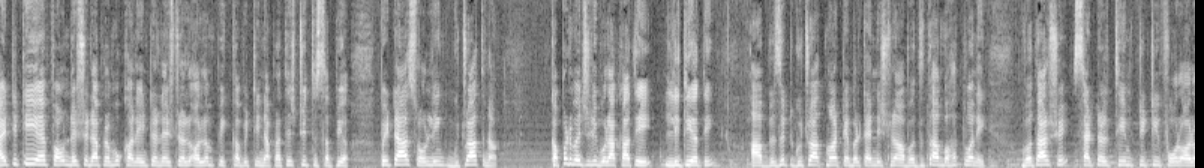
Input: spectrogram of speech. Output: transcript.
આઈટીટીએફ ફાઉન્ડેશનના પ્રમુખ અને ઇન્ટરનેશનલ ઓલિમ્પિક કમિટીના પ્રતિષ્ઠિત સભ્ય પેટા સોલિંગ ગુજરાતના કપડમંજની મુલાકાતે લીધી હતી. આ વિઝિટ ગુજરાતમાં ટેબલ ટેનિસના વધતા મહત્વને વધારશે. Central theme TT for all,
